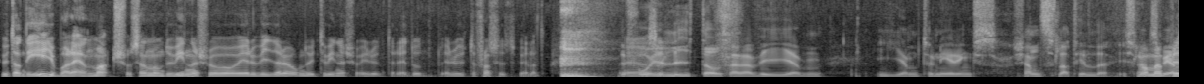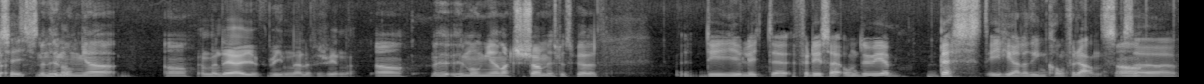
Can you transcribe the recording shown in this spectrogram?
Utan det är ju bara en match och sen om du vinner så är du vidare, om du inte vinner så är du inte det, då är du ute från slutspelet. Det Eh, får så- ju lite av så här VM, EM-turneringskänsla till det i Ja slutspelet. men precis. Men hur många, ja, Ja, men det är ju vinna eller försvinna. ja. Men hur, hur många matcher kör de i slutspelet? Det är ju lite, för det är så här, om du är bäst i hela din konferens, Ja. alltså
